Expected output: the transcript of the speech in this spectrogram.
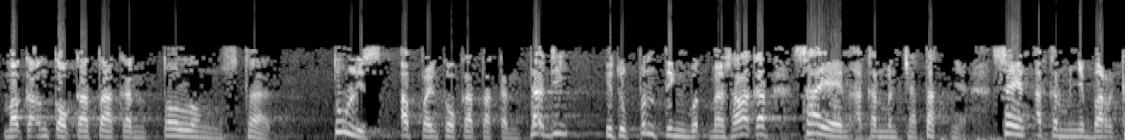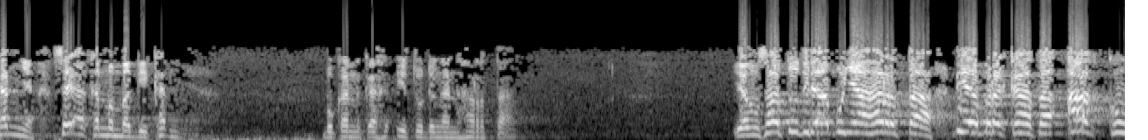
maka engkau katakan tolong Ustaz, tulis apa yang kau katakan tadi itu penting buat masyarakat saya yang akan mencatatnya saya yang akan menyebarkannya saya akan membagikannya bukankah itu dengan harta yang satu tidak punya harta dia berkata aku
